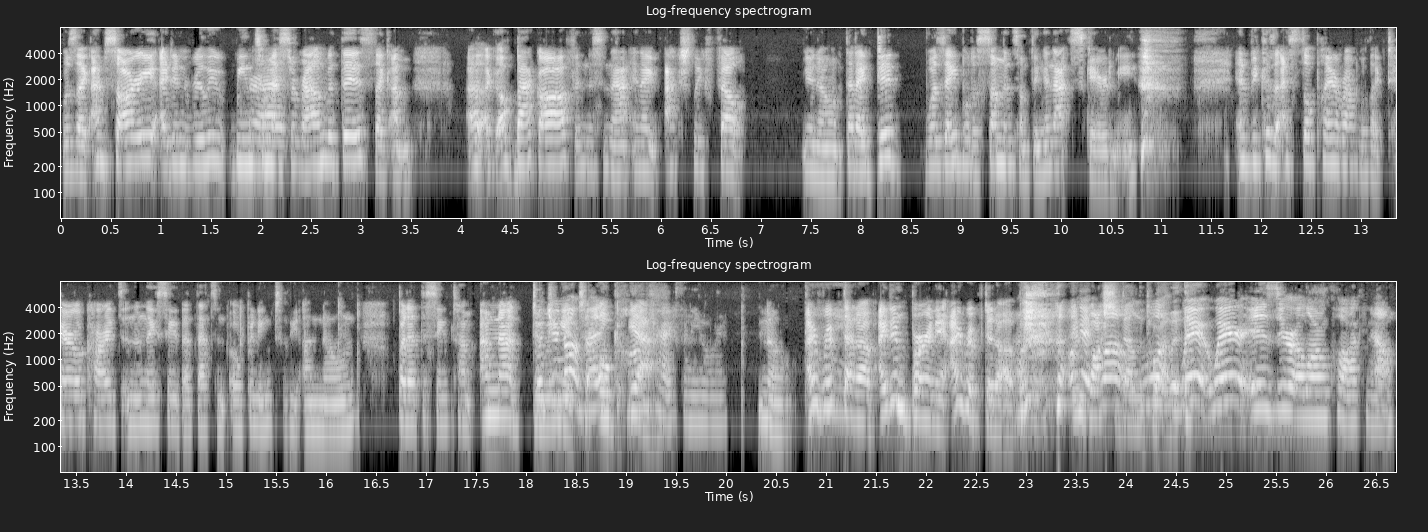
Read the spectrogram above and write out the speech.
was like, I'm sorry, I didn't really mean to mess around with this. Like I'm, uh, like I'll back off and this and that, and I actually felt, you know, that I did was able to summon something, and that scared me. and because I still play around with like tarot cards, and then they say that that's an opening to the unknown, but at the same time, I'm not doing But you're it not to writing open. Yeah, contracts anymore. no, I ripped that up. I didn't burn it. I ripped it up Okay. and Okay, washed well, it down the toilet. where where is your alarm clock now?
